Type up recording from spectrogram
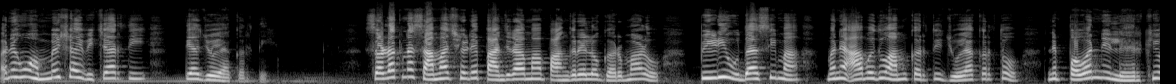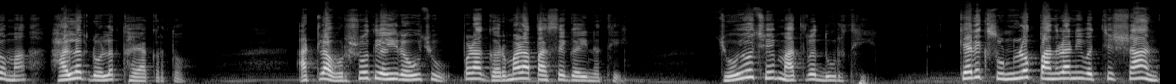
અને હું હંમેશા એ વિચારતી, ત્યાં જોયા કરતી. સડકના સામા છેડે પાંજરામાં પાંગરેલો ગરમાળો, પીળી ઉદાસીમાં મને આ બધું આમ કરતી જોયા કરતો ને પવનની લહેરખીઓમાં હાલક ડોલક થયા કરતો. આટલા વર્ષોથી અહીં રહું છું, પણ આ ગરમાળા પાસે ગઈ નથી. જોયો છે માત્ર દૂરથી. ક્યારેક સુનલોક પાંદડાની વચ્ચે શાંત,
